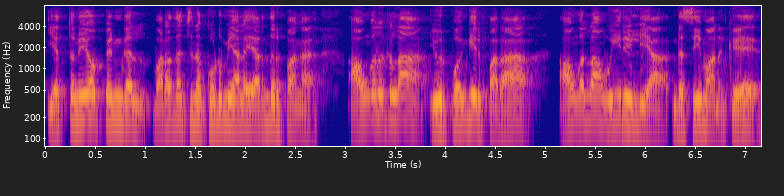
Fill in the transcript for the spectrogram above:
எத்தனையோ பெண்கள் வரதட்சணை கொடுமையால் இறந்துருப்பாங்க. அவங்களுக்கெல்லாம் இவர் பொங்கியிருப்பாரா? அவங்கெல்லாம் உயிர் இல்லையா இந்த சீமானுக்கு?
